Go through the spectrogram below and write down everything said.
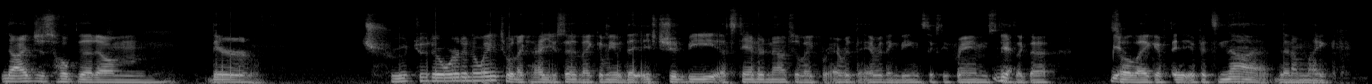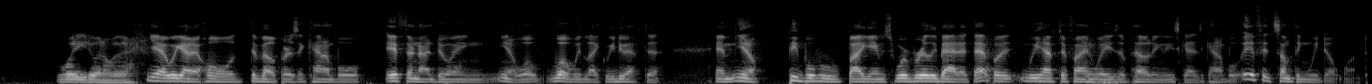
No, I just hope that um they're true to their word in a way, to like how you said, like I mean that it should be a standard now to like for everything everything being sixty frames, things Yeah. like that. Yeah. So like if they if it's not, then I'm like what are you doing over there? Yeah, we got to hold developers accountable if they're not doing, you know, what what we'd like. We do have to, and you know, people who buy games, we're really bad at that, but we have to find mm-hmm. ways of holding these guys accountable if it's something we don't want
